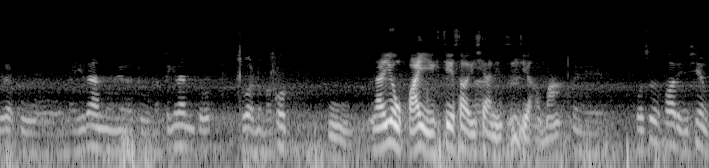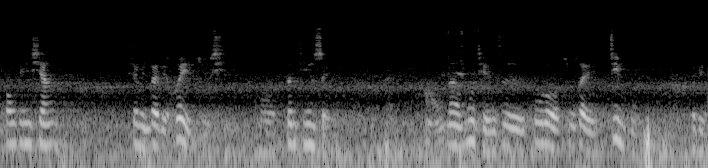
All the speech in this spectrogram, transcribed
ira ko na iran na to na tingran to suar no mako 嗯，那用华语介绍一下你自己好吗？呃，我是花莲县丰滨乡县民代表会主席，我曾金水。好，那目前是部落住在进埔这边。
